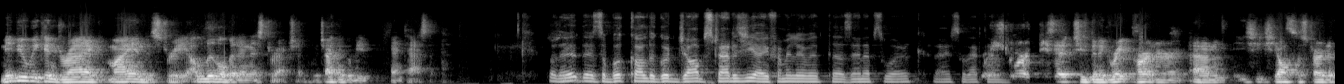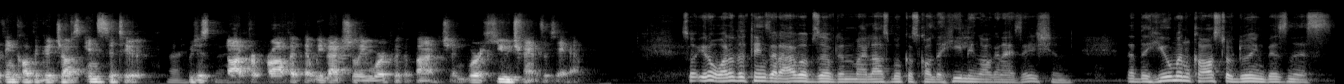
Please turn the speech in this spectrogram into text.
maybe we can drag my industry a little bit in this direction, which I think would be fantastic. Well, there, there's a book called The Good Job Strategy. Are you familiar with uh, Zeynep's work? Right, so that For sure. She's, a, she's been a great partner. Um, she, she also started a thing called the Good Jobs Institute, right. which is not for profit that we've actually worked with a bunch, and we're huge fans of Zeynep. So, you know, one of the things that I've observed in my last book is called The Healing Organization, that the human cost of doing business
